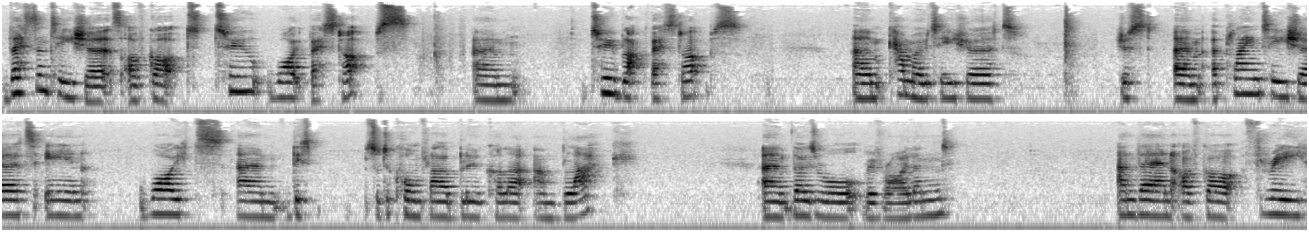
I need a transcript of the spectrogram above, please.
Vests and t-shirts, I've got two white vest tops, um, two black vest tops, um, camo t-shirt, just um, a plain t-shirt in white, um, this sort of cornflower blue colour and black. Um, those are all River Island. And then I've got three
